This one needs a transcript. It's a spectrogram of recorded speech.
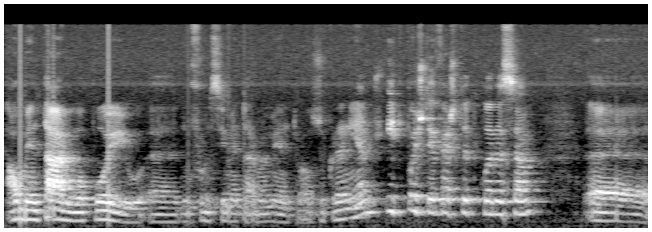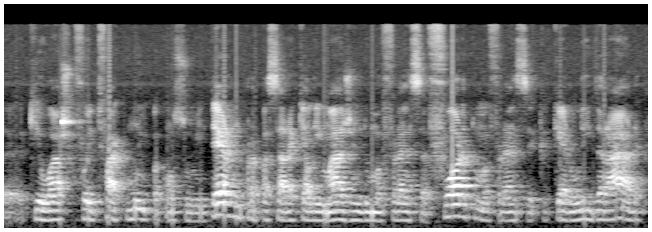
aumentar o apoio uh, do fornecimento de armamento aos ucranianos e depois teve esta declaração uh, que eu acho que foi de facto muito para consumo interno, para passar aquela imagem de uma França forte, uma França que quer liderar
